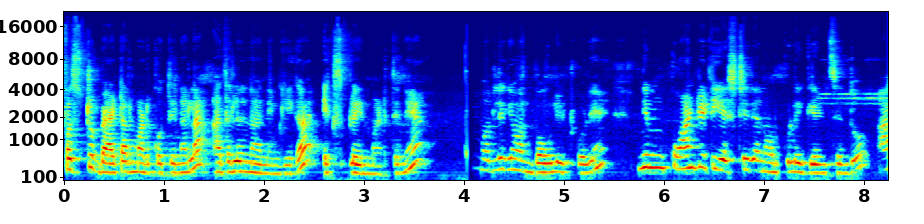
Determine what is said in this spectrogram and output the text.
ಫಸ್ಟು ಬ್ಯಾಟರ್ ಮಾಡ್ಕೋತೀನಲ್ಲ, ಅದರಲ್ಲಿ ನಾನು ನಿಮಗೀಗ ಎಕ್ಸ್ಪ್ಲೈನ್ ಮಾಡ್ತೀನಿ. ಮೊದಲಿಗೆ ಒಂದು ಬೌಲ್ ಇಟ್ಕೊಳ್ಳಿ. ನಿಮ್ಮ ಕ್ವಾಂಟಿಟಿ ಎಷ್ಟಿದೆ ನೋಡ್ಕೊಳ್ಳಿ ಗೆಣಸಿದ್ದು. ಆ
